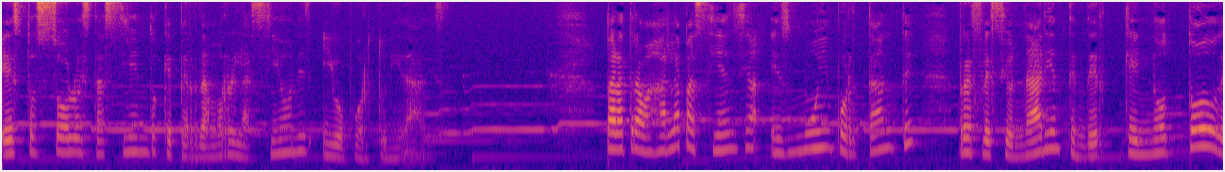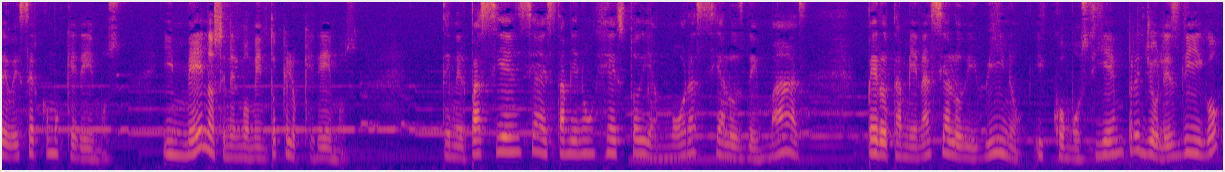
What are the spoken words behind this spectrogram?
Esto solo está haciendo que perdamos relaciones y oportunidades. Para trabajar la paciencia es muy importante reflexionar y entender que no todo debe ser como queremos, y menos en el momento que lo queremos. tener paciencia es también un gesto de amor hacia los demás, pero también hacia lo divino. Y como siempre yo les digo,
